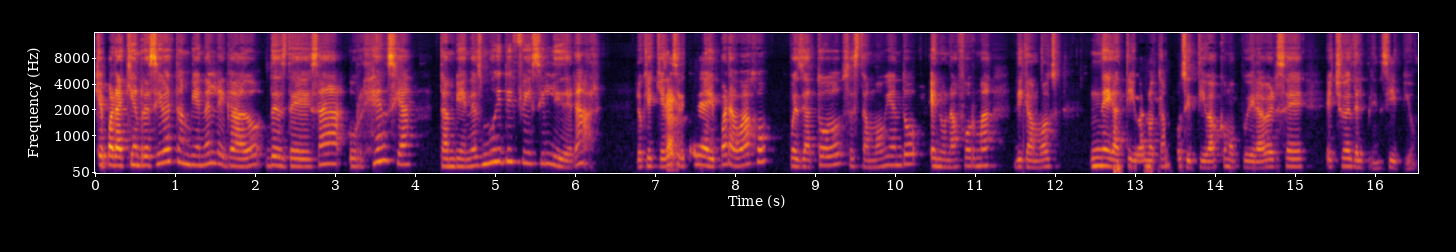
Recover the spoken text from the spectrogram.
Que para quien recibe también el legado desde esa urgencia, también es muy difícil liderar. Lo que quiere decir que de ahí para abajo, pues ya todo se está moviendo en una forma, digamos, negativa, no tan positiva como pudiera haberse hecho desde el principio.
